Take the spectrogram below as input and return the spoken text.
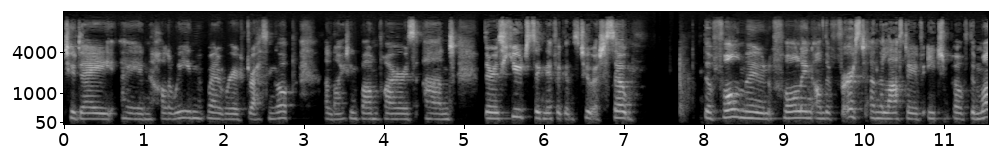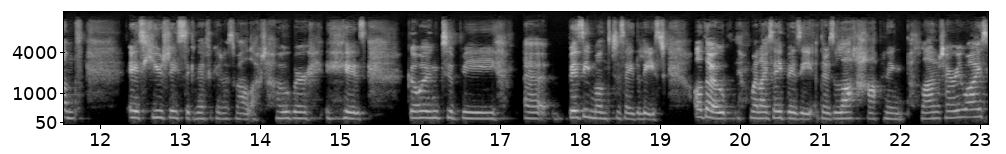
today in Halloween when we're dressing up and lighting bonfires, and there is huge significance to it. So the full moon falling on the first and the last day of each of the month is hugely significant as well. October is going to be a busy month to say the least. Although, when I say busy, there's a lot happening planetary wise,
